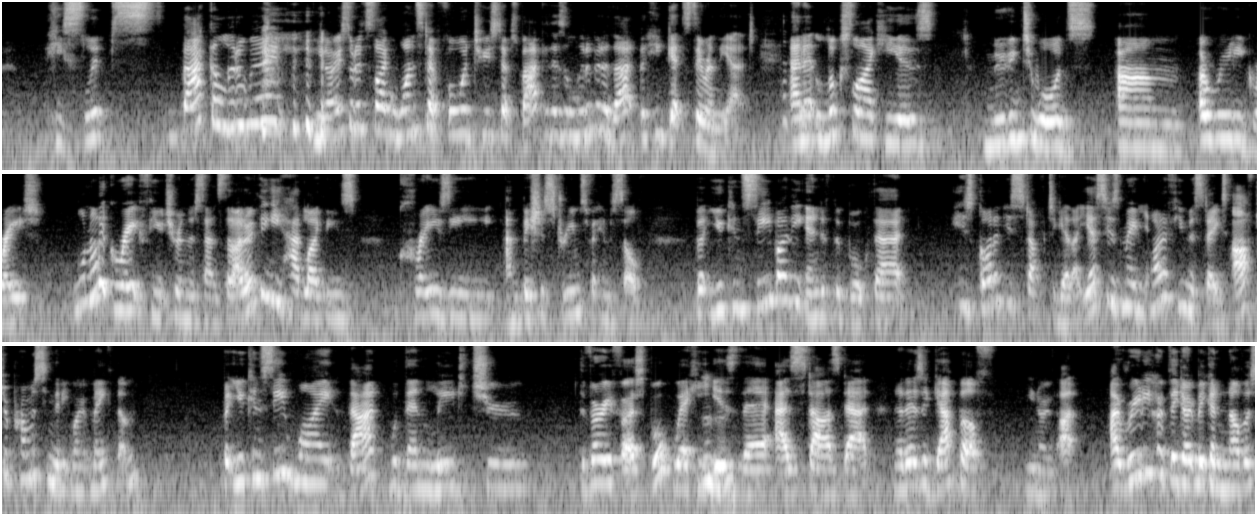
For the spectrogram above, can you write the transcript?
He slips back a little bit, you know, so it's like one step forward, two steps back. There's a little bit of that, but he gets there in the end. That's And good. it looks like he is moving towards um, a really great well, not a great future in the sense that I don't think he had like these crazy ambitious dreams for himself. But you can see by the end of the book that he's gotten his stuff together. Yes, he's made quite a few mistakes after promising that he won't make them. But you can see why that would then lead to the very first book where he Mhm. is there as Star's dad. Now there's a gap of, you know, I, I really hope they don't make another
